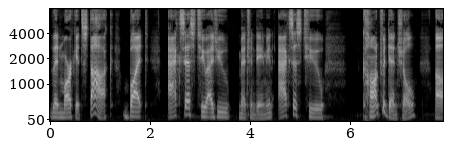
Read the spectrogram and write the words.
than market stock, but access to, as you mentioned, Damian, access to confidential, uh,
